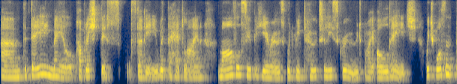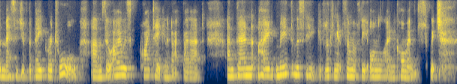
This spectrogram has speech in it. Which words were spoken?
Um, the Daily Mail published this study with the headline Marvel superheroes would be totally screwed by old age, which wasn't the message of the paper at all. Um, so I was quite taken aback by that. And then I made the mistake of looking at some of the online comments, which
